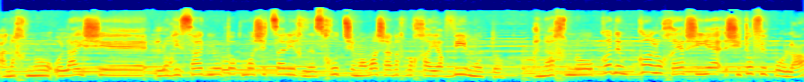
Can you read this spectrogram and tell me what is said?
אנחנו אולי שלא השגנו אותו כמו שצריך, זו זכות שממש אנחנו חייבים אותו. אנחנו, קודם כל, הוא חייב שיהיה שיתופי פעולה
